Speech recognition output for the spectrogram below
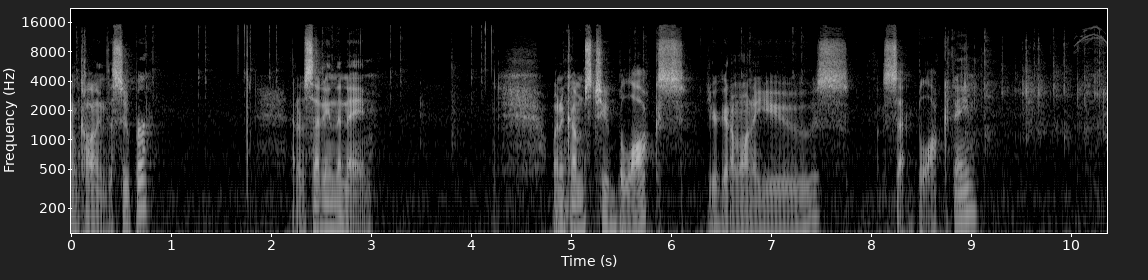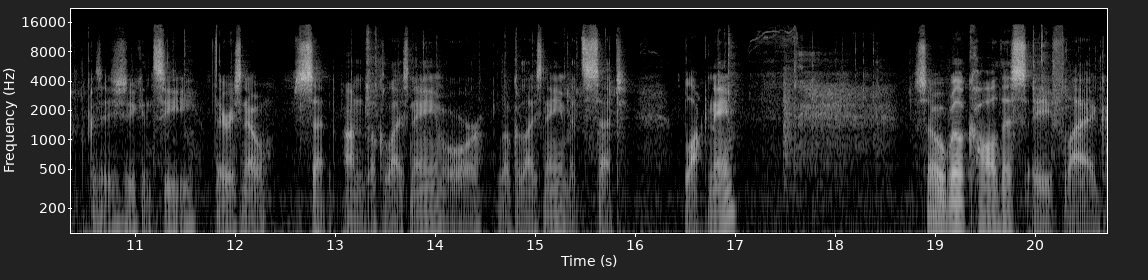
I'm calling the super, and I'm setting the name. When it comes to blocks, you're going to want to use set block name, because as you can see, there is no set unlocalized name or localized name, it's set block name. So we'll call this a flag.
